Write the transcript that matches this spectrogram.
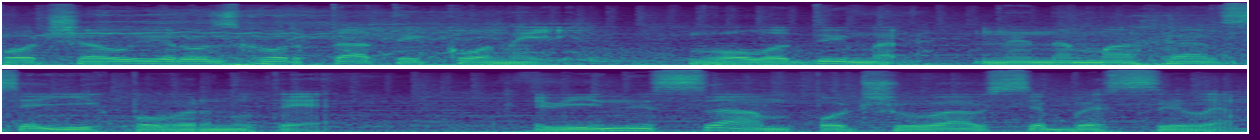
почали розгортати коней. Володимир не намагався їх повернути. Він і сам почувався безсилим,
